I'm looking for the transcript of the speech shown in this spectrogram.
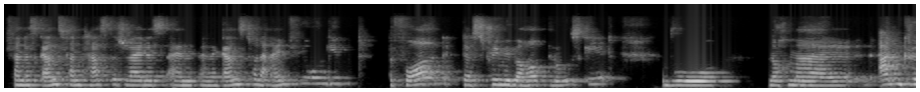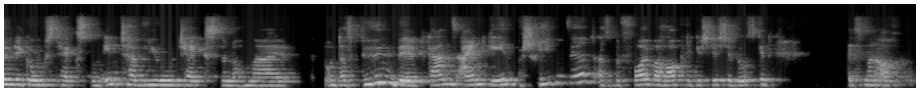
Ich fand das ganz fantastisch, weil es ein, eine ganz tolle Einführung gibt bevor der Stream überhaupt losgeht, wo nochmal Ankündigungstext und Interviewtexte nochmal und das Bühnenbild ganz eingehend beschrieben wird. Also bevor überhaupt die Geschichte losgeht, ist man auch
